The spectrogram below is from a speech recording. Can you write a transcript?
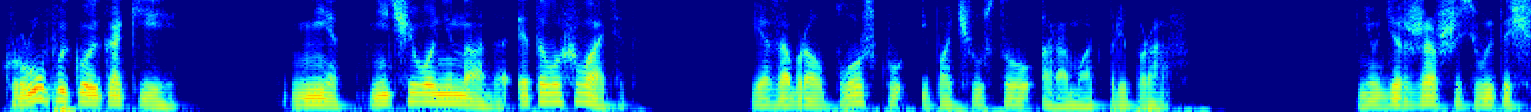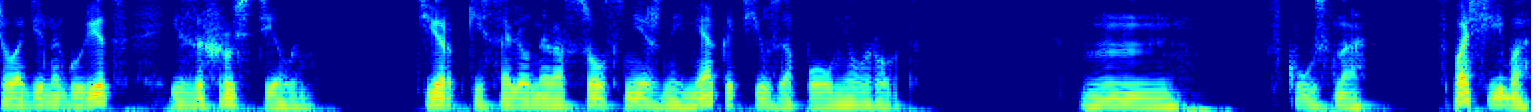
крупы кое-какие». «Нет, ничего не надо, этого хватит». Я забрал плошку и почувствовал аромат приправ. Не удержавшись, вытащил один огурец и захрустел им. Терпкий соленый рассол с нежной мякотью заполнил рот. «Ммм, вкусно. Спасибо».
